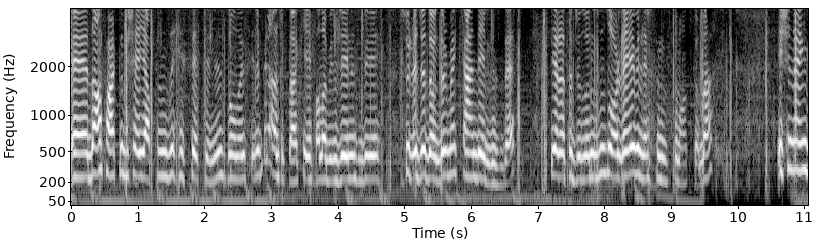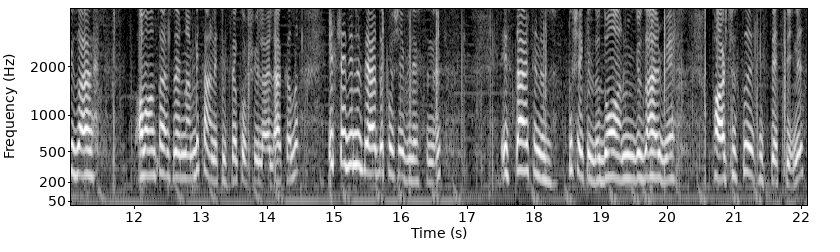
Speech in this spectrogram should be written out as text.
e, daha farklı bir şey yaptığınızı hissettiğiniz, dolayısıyla birazcık daha keyif alabileceğiniz bir sürece döndürmek kendi elinizde. Yaratıcılığınızı zorlayabilirsiniz bu noktada. İşin en güzel avantajlarından bir tanesi ise koşuyla alakalı. İstediğiniz yerde koşabilirsiniz. İsterseniz bu şekilde doğanın güzel bir parçası hissettiğiniz,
